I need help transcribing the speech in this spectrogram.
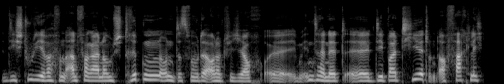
die Studie war von Anfang an umstritten und das wurde auch natürlich auch äh, im Internet äh, debattiert und auch fachlich.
